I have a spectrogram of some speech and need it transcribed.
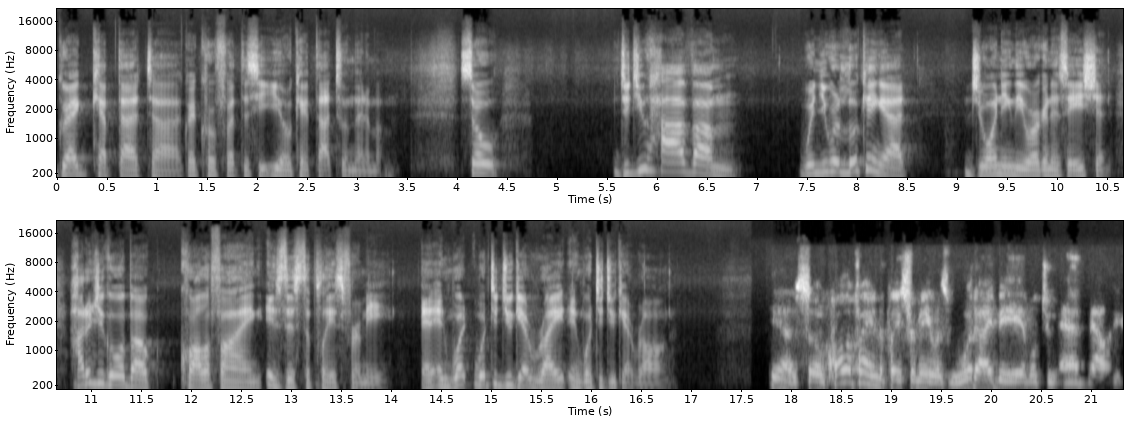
Greg kept that. Uh, Greg Kerfoot, the CEO, kept that to a minimum. So, did you have um, when you were looking at joining the organization? How did you go about qualifying? Is this the place for me? And, and what what did you get right, and what did you get wrong? Yeah. So qualifying the place for me was would I be able to add value?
